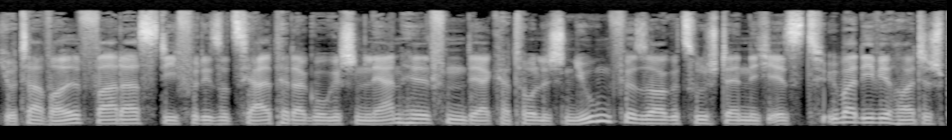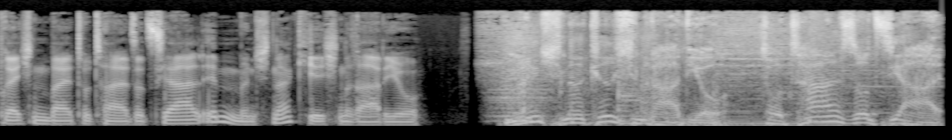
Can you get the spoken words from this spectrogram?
Jutta Wolf war das, die für die sozialpädagogischen Lernhilfen der katholischen Jugendfürsorge zuständig ist, über die wir heute sprechen bei Total Sozial im Münchner Kirchenradio. Münchner Kirchenradio. Total Sozial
